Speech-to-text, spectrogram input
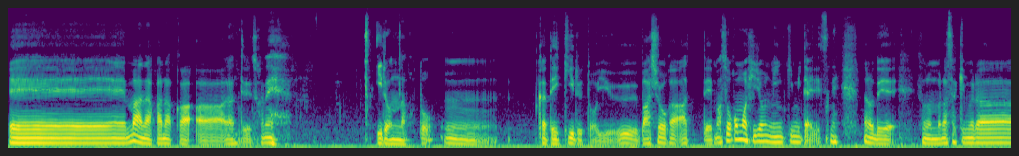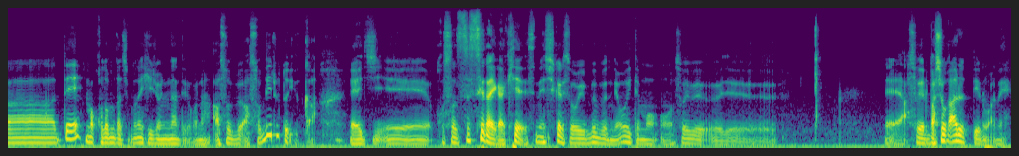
えー、まあ、なかなか、なんていうんですかね、いろんなこと、うん、ができるという場所があって、まあ、そこも非常に人気みたいですね。なので、その紫村で、まあ、子供たちもね、非常になんていうのかな、遊ぶ、遊べるというか、えーえー、子育て世代が来てですね、しっかりそういう部分においても、そういう、えー、遊べる場所があるっていうのはね、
